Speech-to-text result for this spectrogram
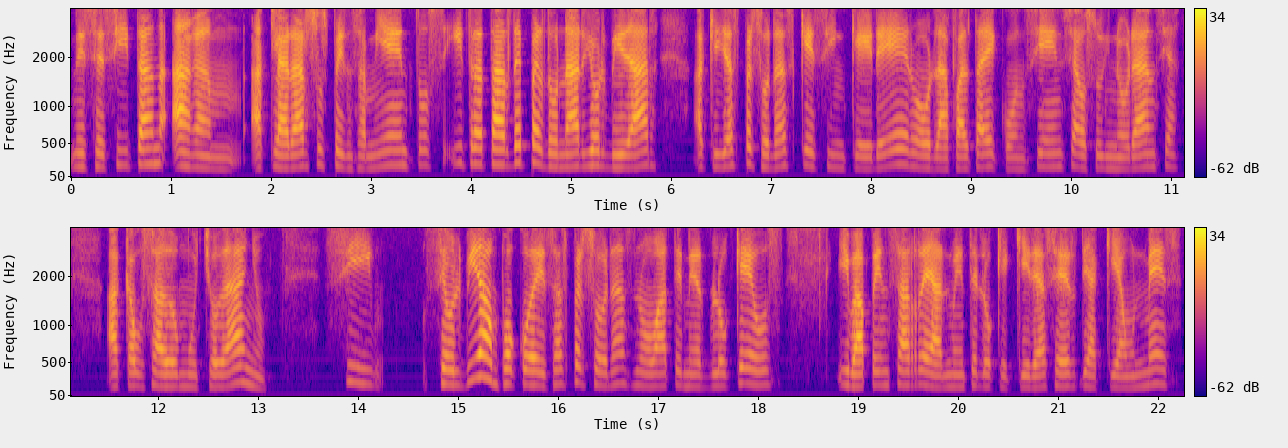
necesitan aclarar sus pensamientos y tratar de perdonar y olvidar aquellas personas que sin querer o la falta de conciencia o su ignorancia ha causado mucho daño. Si se olvida un poco de esas personas, no va a tener bloqueos y va a pensar realmente lo que quiere hacer de aquí a un mes.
